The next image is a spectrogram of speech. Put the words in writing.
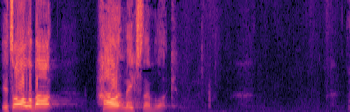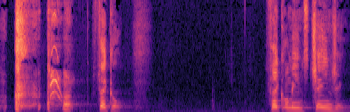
It's all about how it makes them look. Fickle. Fickle means changing,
